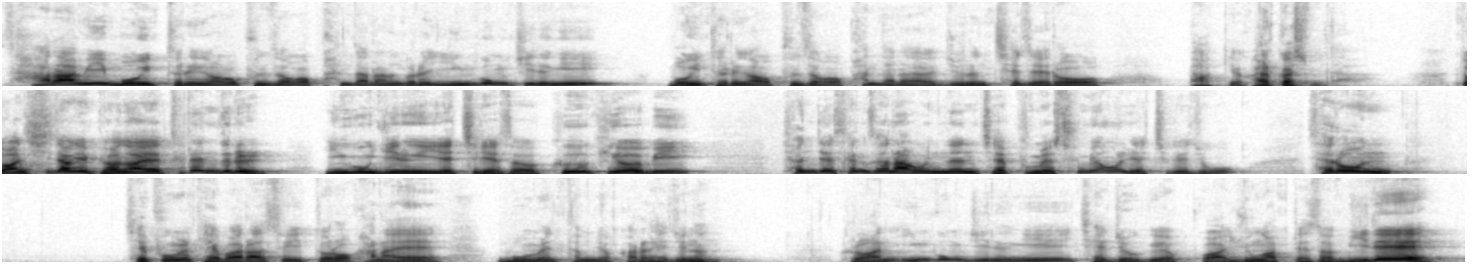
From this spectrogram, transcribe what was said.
사람이 모니터링하고 분석하고 판단하는 것을 인공지능이 모니터링하고 분석하고 판단해 주는 체제로 바뀌어 갈 것입니다. 또한 시장의 변화의 트렌드를 인공지능이 예측해서 그 기업이 현재 생산하고 있는 제품의 수명을 예측해 주고 새로운 제품을 개발할 수 있도록 하나의 모멘텀 역할을 해주는 그러한 인공지능이 제조기업과 융합돼서 미래에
